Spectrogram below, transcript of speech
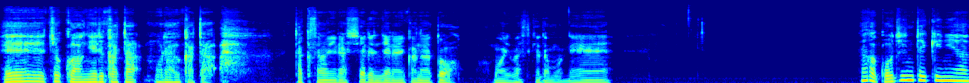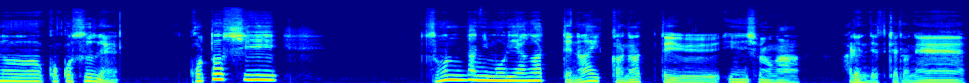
えー、チョコあげる方、もらう方、たくさんいらっしゃるんじゃないかなと思いますけどもね。なんか個人的にあの、ここ数年、今年、そんなに盛り上がってないかなっていう印象があるんですけどね。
